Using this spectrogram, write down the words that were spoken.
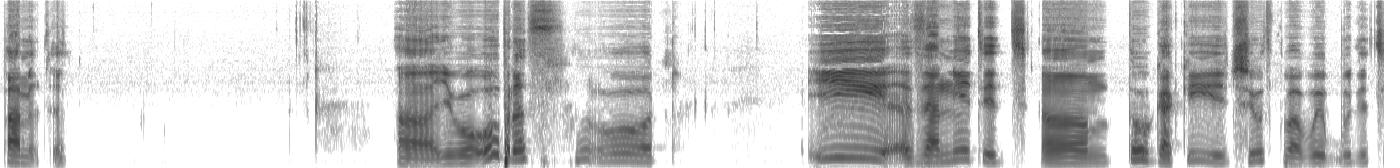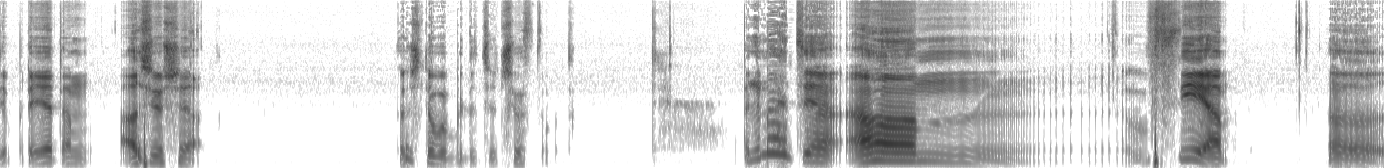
памяти а, его образ, вот, и заметить э, то, какие чувства вы будете при этом ощущать, то что вы будете чувствовать. Понимаете, э, все э,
